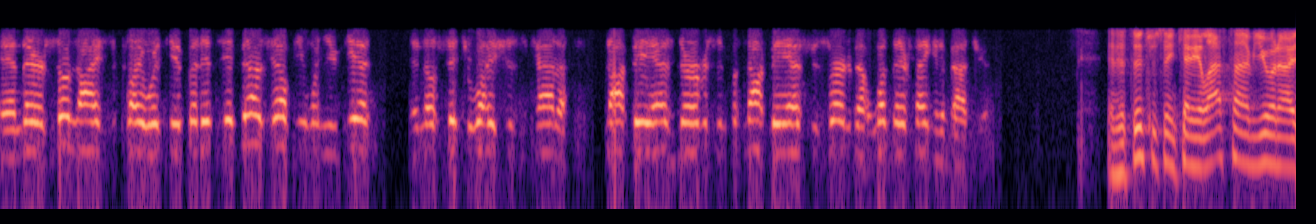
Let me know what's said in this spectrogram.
And they're so nice to play with you, but it, it does help you when you get in those situations to kind of not be as nervous and not be as concerned about what they're thinking about you. And it's interesting, Kenny. Last time you and I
